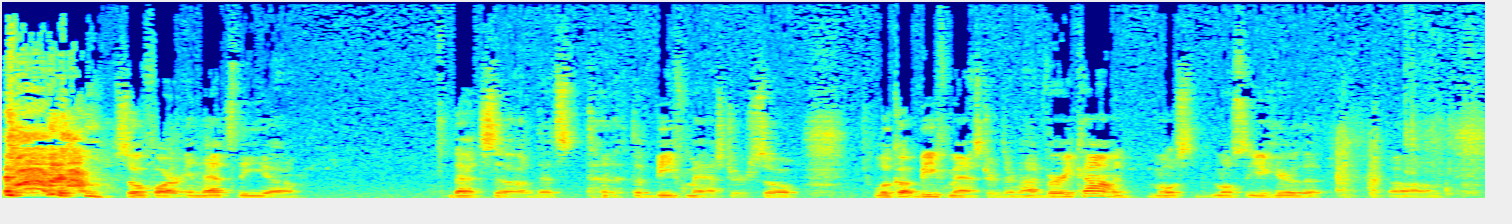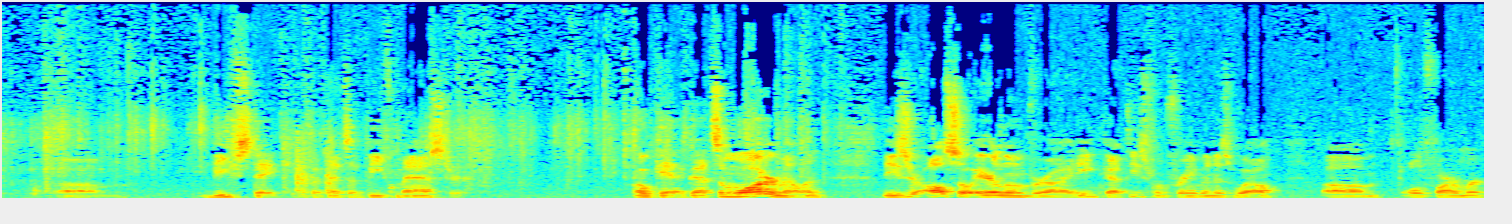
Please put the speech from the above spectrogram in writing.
so far, and that's the uh, that's uh, that's the Beef Master. So look up Beef Master. They're not very common. Most mostly you hear the um, um, beef steak, but that's a Beef Master. Okay, I've got some watermelon. These are also heirloom variety. Got these from Freeman as well. Um, old farmer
